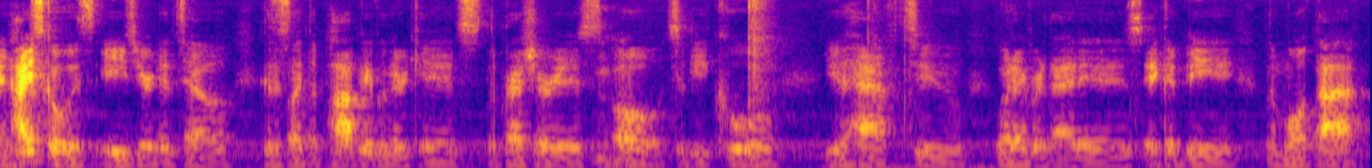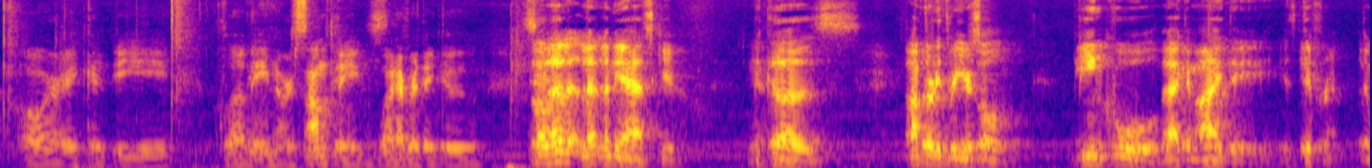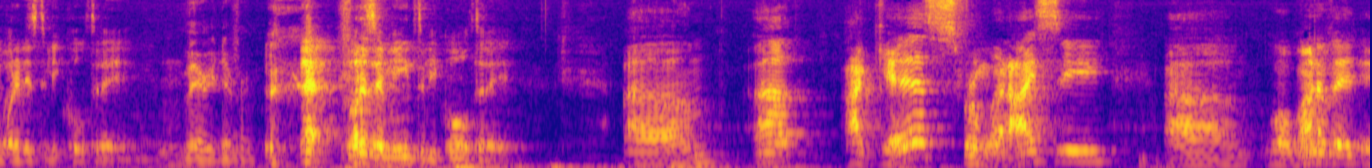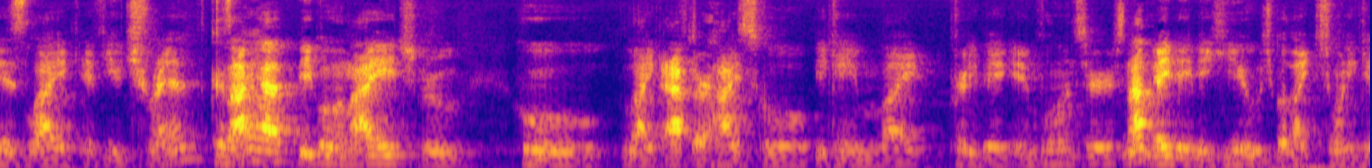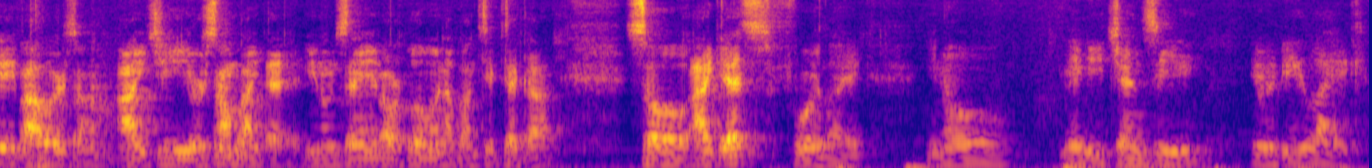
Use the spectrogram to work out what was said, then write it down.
in high school it's easier to tell because it's like the popular kids. The pressure is, Mhm. oh, to be cool, you have to whatever that is. It could be the mota, or it could be clubbing or something. Whatever they do. So let, let, let me ask you, because I'm 33 years old. Being cool back in my day is different than what it is to be cool today. Mm. Very different. what does it mean to be cool today? Um, uh, I guess from what I see, um, well, one of it is like if you trend, because I have people in my age group who, like, after high school became like pretty big influencers. Not maybe be huge, but like 20k followers on IG or something like that. You know what I'm saying? Or blowing up on TikTok. So I guess for like, you know, maybe Gen Z, it would be like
